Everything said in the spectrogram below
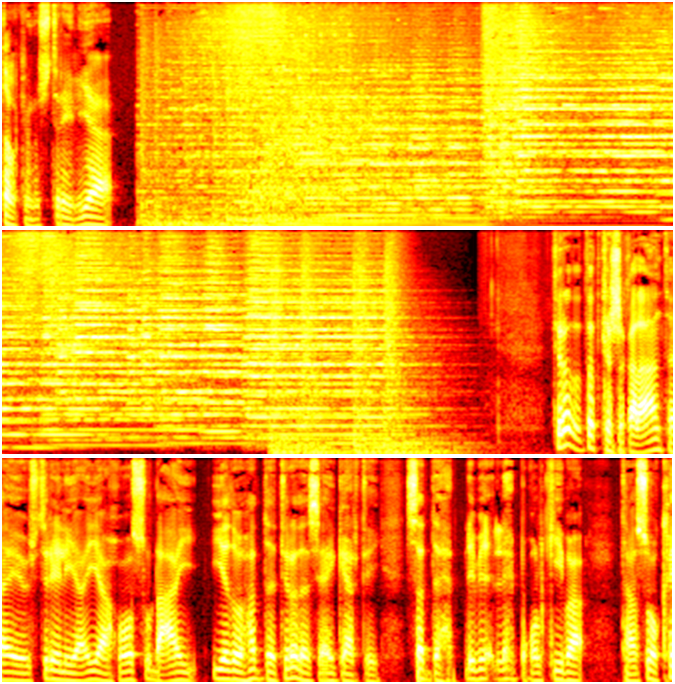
dalkan australia tirada dadka shaqala-aanta ee australia ayaa hoos u dhacay iyadoo hadda tiradaasi ay gaartay saddex dhibic lix boqolkiiba taasoo ka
